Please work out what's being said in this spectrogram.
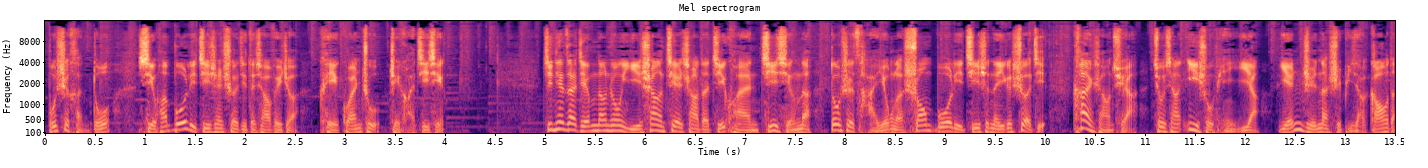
不是很多，喜欢玻璃机身设计的消费者可以关注这款机型。今天在节目当中，以上介绍的几款机型呢，都是采用了双玻璃机身的一个设计，看上去啊，就像艺术品一样，颜值呢是比较高的。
